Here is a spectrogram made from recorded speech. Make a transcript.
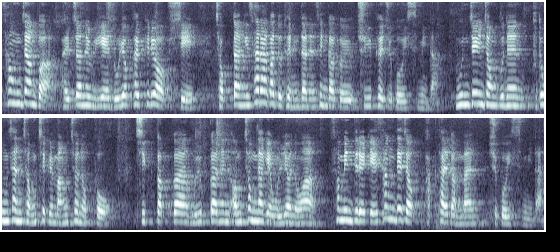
성장과 발전을 위해 노력할 필요 없이 적당히 살아가도 된다는 생각을 주입해주고 있습니다. 문재인 정부는 부동산 정책을 망쳐놓고 집값과 물가는 엄청나게 올려놓아 서민들에게 상대적 박탈감만 주고 있습니다.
